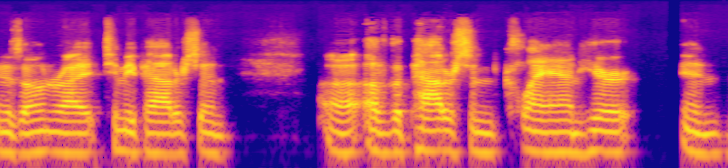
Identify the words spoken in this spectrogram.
in his own right. Timmy Patterson uh, of the Patterson clan here in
